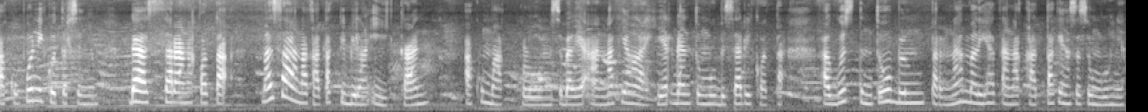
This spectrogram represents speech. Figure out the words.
Aku pun ikut tersenyum. Dasar anak kota, masa anak katak dibilang ikan? Aku maklum sebagai anak yang lahir dan tumbuh besar di kota. Agus tentu belum pernah melihat anak katak yang sesungguhnya.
